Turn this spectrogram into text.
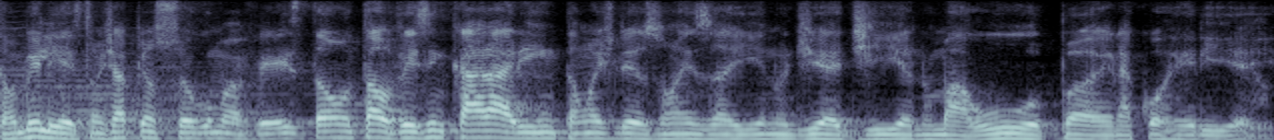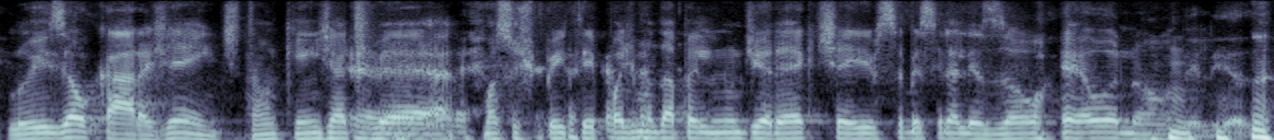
Então beleza. Então já pensou alguma vez. Então talvez encararia então as lesões aí no dia a dia, numa UPA e na correria. Aí. Luiz é o cara, gente. Então quem já tiver é. uma suspeita aí pode mandar para ele no direct aí saber se ele é lesão é ou não, beleza?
